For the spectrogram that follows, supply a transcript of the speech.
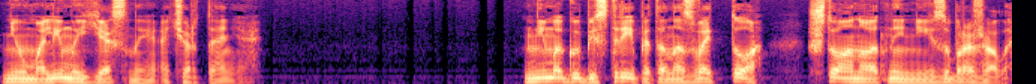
неумолимо ясные очертания. Не могу без трепета назвать то, что оно отныне изображало.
